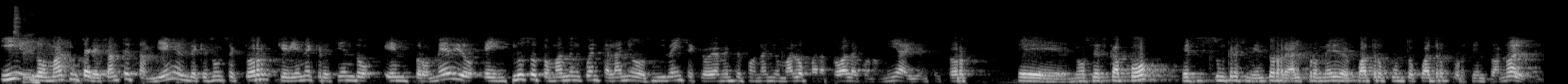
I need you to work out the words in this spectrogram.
Y lo más interesante también es de que es un sector que viene creciendo en promedio e incluso tomando en cuenta el año 2020, que obviamente fue un año malo para toda la economía y el sector eh, no se escapó, es un crecimiento real promedio de 4.4% anual.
